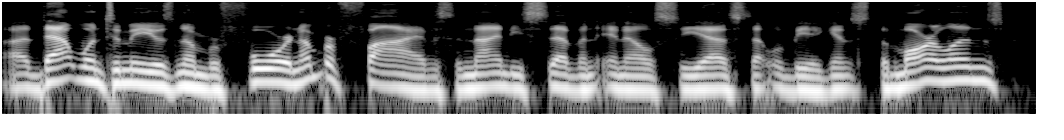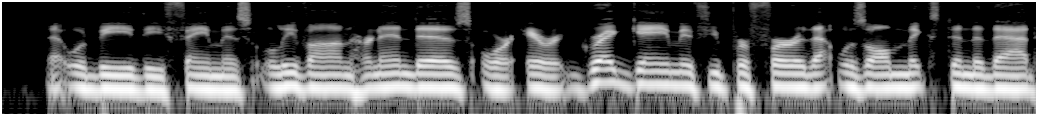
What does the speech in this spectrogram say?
uh, that one to me was number four. Number five is the 97 NLCS. That would be against the Marlins. That would be the famous Livan Hernandez or Eric Gregg game, if you prefer. That was all mixed into that.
